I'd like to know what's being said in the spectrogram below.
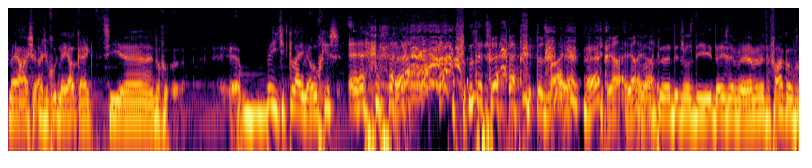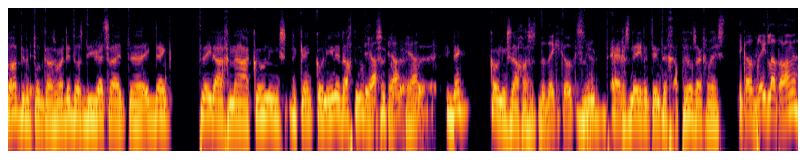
nou ja, als je, als je goed naar jou kijkt, zie je eh, nog eh, een beetje kleine oogjes. dat, is, waar, ja. Hè? Ja, ja, ja. Want eh, dit was die, deze hebben, we hebben we het er vaak over gehad in de podcast, maar dit was die wedstrijd, eh, ik denk twee dagen na Konings, ik denk Koninginnedag toen of Ja, was het? ja, ja. Eh, Ik denk Koningsdag was het. Dat denk ik ook. Dus het Ja. moet ergens 29 april zijn geweest. Ik had het breed laten hangen.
